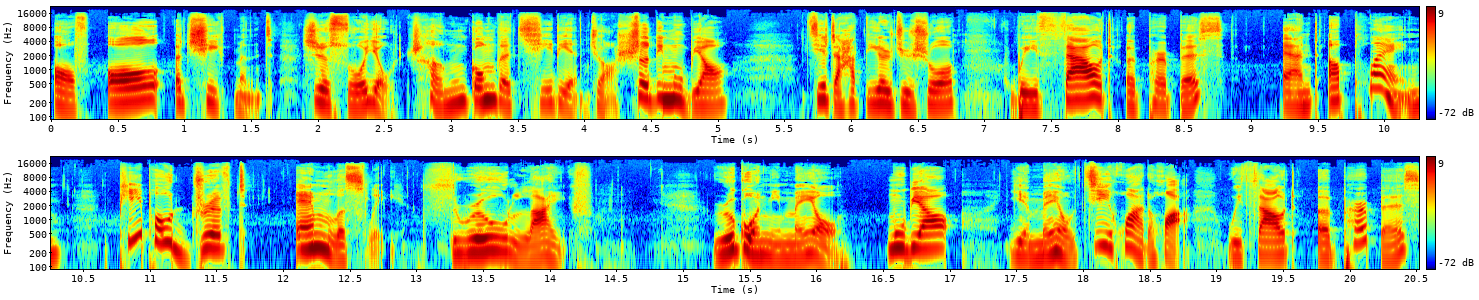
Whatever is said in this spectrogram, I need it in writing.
Of all achievement，是所有成功的起点，就要设定目标。接着他第二句说，Without a purpose and a plan, people drift aimlessly through life。如果你没有目标也没有计划的话，without a purpose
